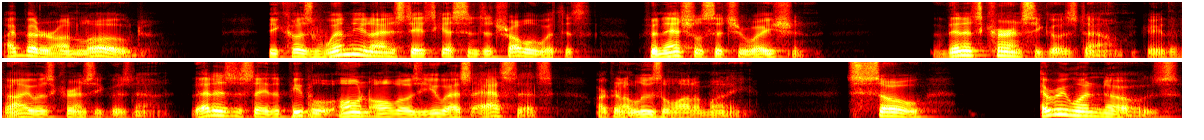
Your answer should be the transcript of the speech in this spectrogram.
I better unload. Because when the United States gets into trouble with its financial situation, then its currency goes down. Okay, the value of its currency goes down. That is to say, the people who own all those U.S. assets are going to lose a lot of money. So everyone knows.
